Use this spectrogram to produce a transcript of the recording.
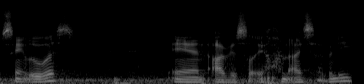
St. Louis, and obviously on I-70,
